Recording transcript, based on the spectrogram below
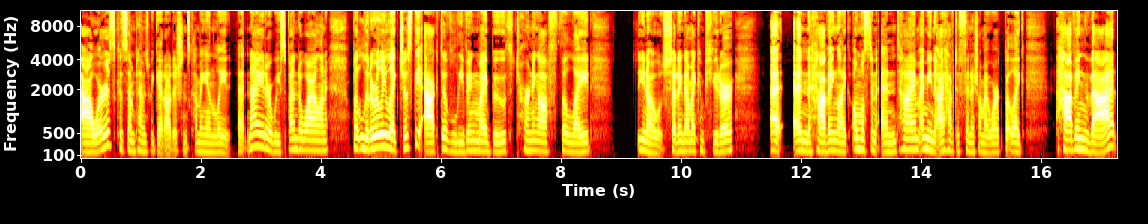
hours because sometimes we get auditions coming in late at night or we spend a while on it. But literally, like just the act of leaving my booth, turning off the light, you know, shutting down my computer. At, and having like almost an end time. I mean, I have to finish all my work, but like having that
